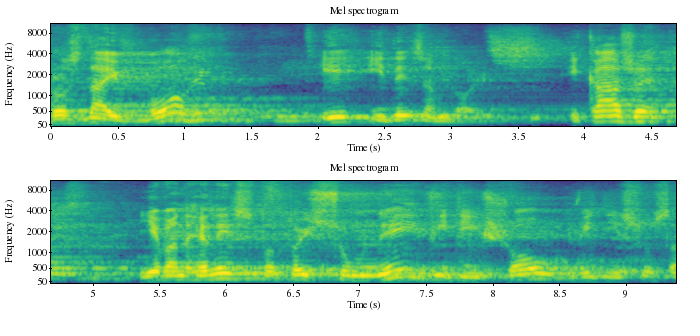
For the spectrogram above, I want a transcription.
роздай в Боги і іди за мною. І каже, євангелист, то той сумний відійшов від Ісуса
